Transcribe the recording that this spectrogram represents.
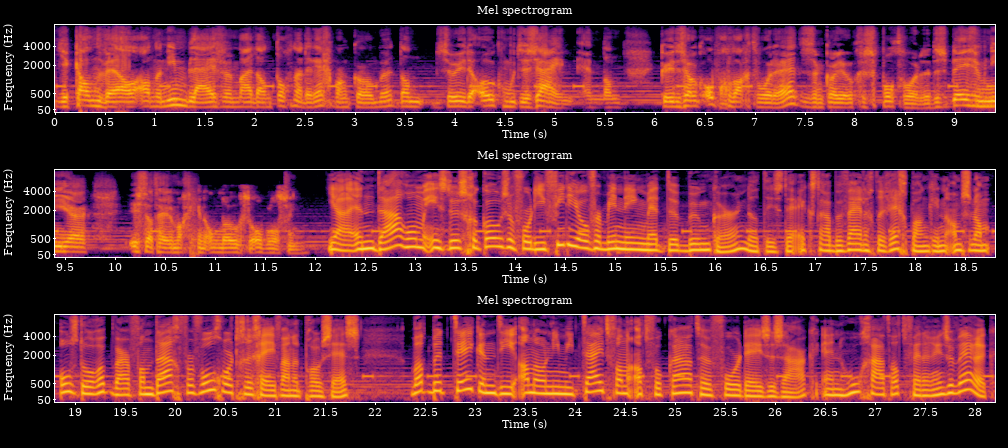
Je kan wel anoniem blijven, maar dan toch naar de rechtbank komen. Dan zul je er ook moeten zijn. En dan kun je dus ook opgewacht worden. Hè? Dus dan kun je ook gespot worden. Dus op deze manier is dat helemaal geen onlogische oplossing. Ja, en daarom is dus gekozen voor die videoverbinding met de bunker. Dat is de extra beveiligde rechtbank in Amsterdam-Osdorp, waar vandaag vervolg wordt gegeven aan het proces. Wat betekent die anonimiteit van advocaten voor deze zaak en hoe gaat dat verder in zijn werk?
